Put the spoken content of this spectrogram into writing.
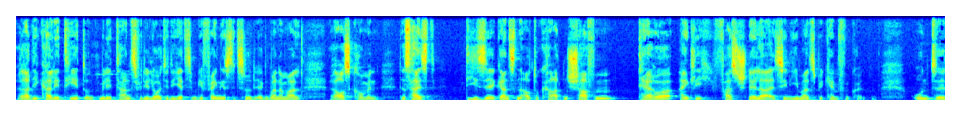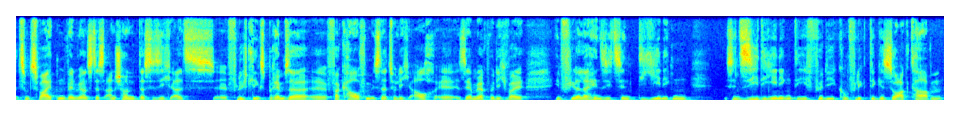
Radikalität und Militanz für die Leute, die jetzt im Gefängnis sitzen und irgendwann einmal rauskommen. Das heißt, diese ganzen Autokraten schaffen Terror eigentlich fast schneller, als sie ihn jemals bekämpfen könnten. Und äh, zum Zweiten, wenn wir uns das anschauen, dass sie sich als äh, Flüchtlingsbremser äh, verkaufen, ist natürlich auch äh, sehr merkwürdig, weil in vielerlei Hinsicht sind diejenigen, sind sie diejenigen, die für die Konflikte gesorgt haben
